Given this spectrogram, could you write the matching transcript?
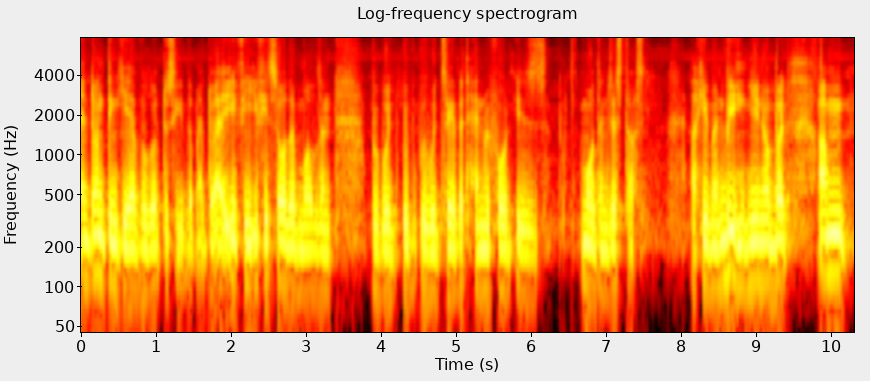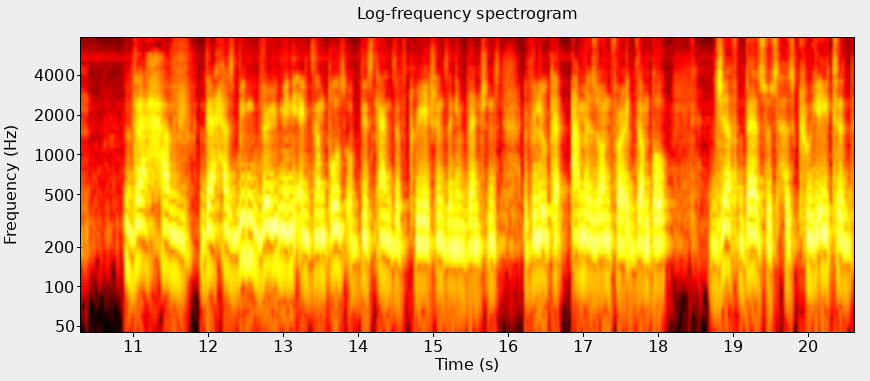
I don't think he ever got to see them. if he if he saw them, well, then we would we, we would say that Henry Ford is more than just us, a human being, you know. But um, there have there has been very many examples of these kinds of creations and inventions. If you look at Amazon, for example, Jeff Bezos has created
